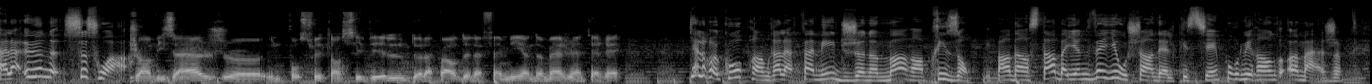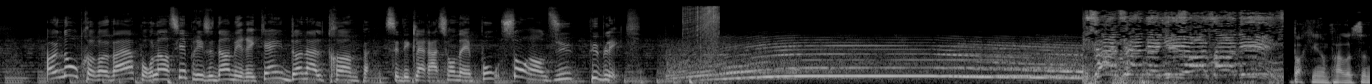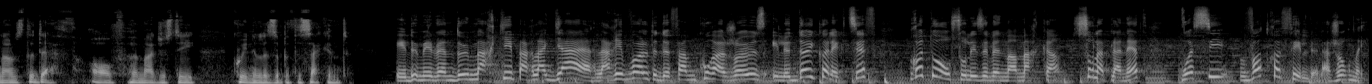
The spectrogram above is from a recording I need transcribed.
À la une ce soir. J'envisage euh, une poursuite en civil de la part de la famille en dommages et intérêts. Quel recours prendra la famille du jeune homme mort en prison? Et pendant ce temps, ben, il y a une veillée aux chandelles qui se tient pour lui rendre hommage. Un autre revers pour l'ancien président américain Donald Trump. Ses déclarations d'impôts sont rendues publiques. Buckingham Palace announced the death of Her Majesty Queen Elizabeth II. Et 2022 marqué par la guerre, la révolte de femmes courageuses et le deuil collectif, retour sur les événements marquants sur la planète. Voici votre fil de la journée.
